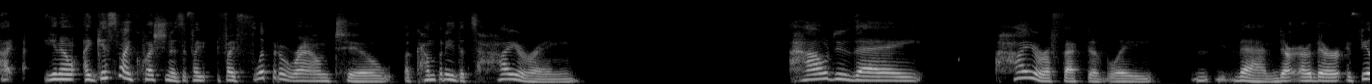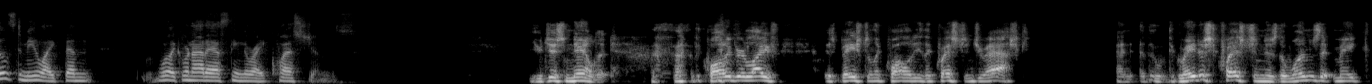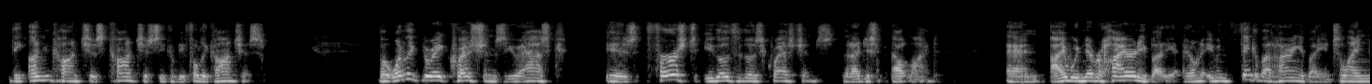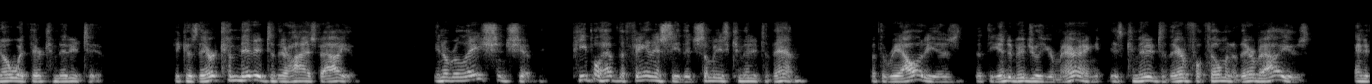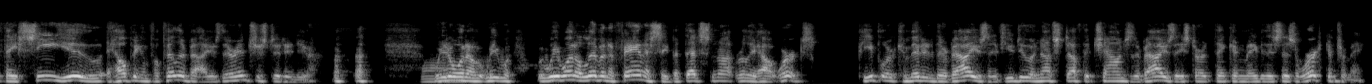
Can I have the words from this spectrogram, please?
I you know, I guess my question is if I if I flip it around to a company that's hiring how do they hire effectively then? There are there it feels to me like then we're like we're not asking the right questions. You just nailed it. The quality of your life is based on the quality of the questions you ask. And the, the greatest question is the ones that make the unconscious conscious so you can be fully conscious. But one of the great questions you ask is first you go through those questions that i just outlined and I would never hire anybody. I don't even think about hiring anybody until I know what they're committed to, because they're committed to their highest value. In a relationship, people have the fantasy that somebody's committed to them. But the reality is that the individual you're marrying is committed to their fulfillment of their values. And if they see you helping them fulfill their values, they're interested in you. wow. We don't want to we we want to live in a fantasy, but that's not really how it works people are committed to their values. And if you do enough stuff that challenges their values, they start thinking maybe this isn't working for me.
